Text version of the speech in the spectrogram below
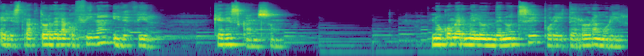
el extractor de la cocina y decir, qué descanso. No comer melón de noche por el terror a morir.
